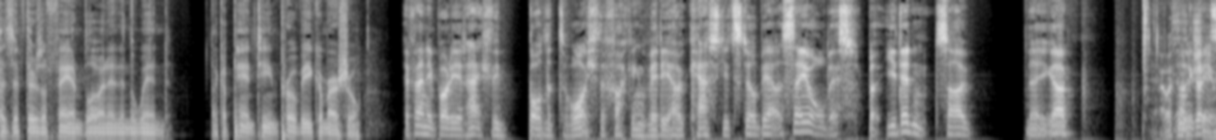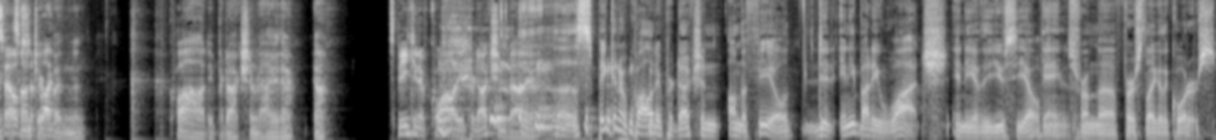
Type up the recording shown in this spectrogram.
as if there's a fan blowing it in the wind, like a Pantene Pro V commercial. If anybody had actually bothered to watch the fucking video cast, you'd still be able to see all this, but you didn't. So there you go. Yeah, without a You got shame, yourself that's to blame. quality production value there. Yeah. Speaking of quality production value, Uh, speaking of quality production on the field, did anybody watch any of the UCL games from the first leg of the quarters?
